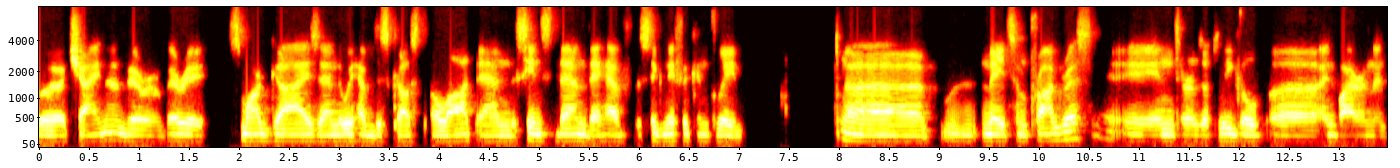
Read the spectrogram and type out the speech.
uh, China. They're very smart guys and we have discussed a lot and since then they have significantly uh, made some progress in terms of legal uh, environment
